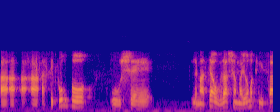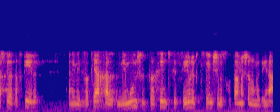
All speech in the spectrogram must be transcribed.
והסיפור פה הוא שלמעשה העובדה שהיום הכניסה שלי לתפקיד, אני מתווכח על מימון של צרכים בסיסיים לפצועים שבזכותם יש לנו מדינה.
